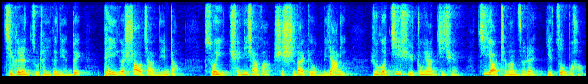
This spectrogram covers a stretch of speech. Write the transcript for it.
几个人组成一个连队，配一个少将连长。所以权力下放是时代给我们的压力。如果继续中央集权，既要承担责任，也做不好，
